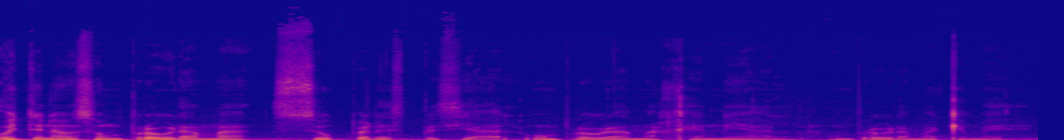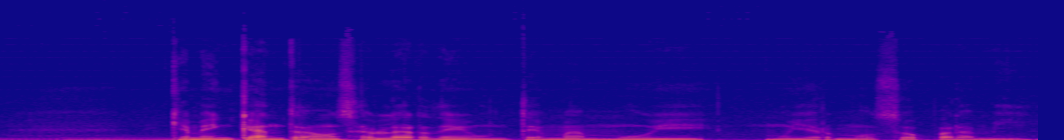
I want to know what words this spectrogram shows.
Hoy tenemos un programa súper especial, un programa genial, un programa que me, que me encanta. Vamos a hablar de un tema muy, muy hermoso para mí.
